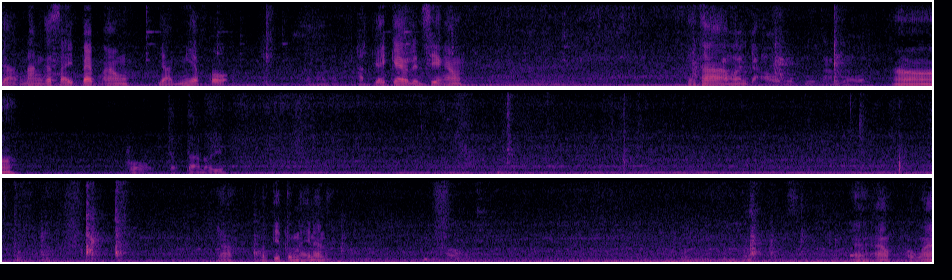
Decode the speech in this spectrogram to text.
อยากดังก็ใส่แป๊บเอา อยากเงียบก็อัดใยแก้วเล่นเสียงเอา แต่ถ้าถ้ามัมันนจะเอาหกรูสามเจ๋อเออก็จัดการเอาเองอะมันติดตรงไหนน่ะนะอะเอาออกมา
